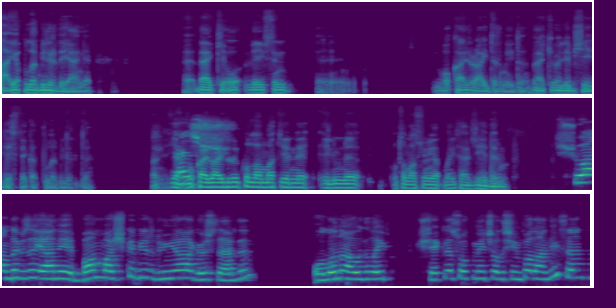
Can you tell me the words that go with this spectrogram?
Daha yapılabilirdi yani. E, belki o Waves'in e, Vocal Rider mıydı? Belki öyle bir şey destek atılabilirdi. Hani, yani Yani Vocal Rider'ı kullanmak yerine elimle otomasyon yapmayı tercih ederim. Şu anda bize yani bambaşka bir dünya gösterdin. Olanı algılayıp şekle sokmaya çalışayım falan değil. Sen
